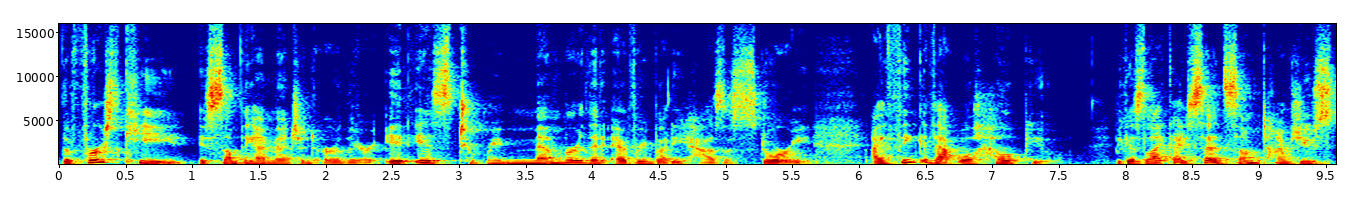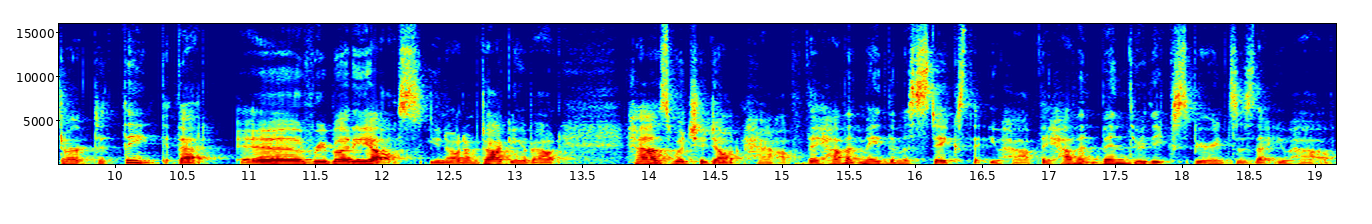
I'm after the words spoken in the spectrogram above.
The first key is something I mentioned earlier. It is to remember that everybody has a story. I think that will help you because, like I said, sometimes you start to think that everybody else, you know what I'm talking about, has what you don't have. They haven't made the mistakes that you have. They haven't been through the experiences that you have.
